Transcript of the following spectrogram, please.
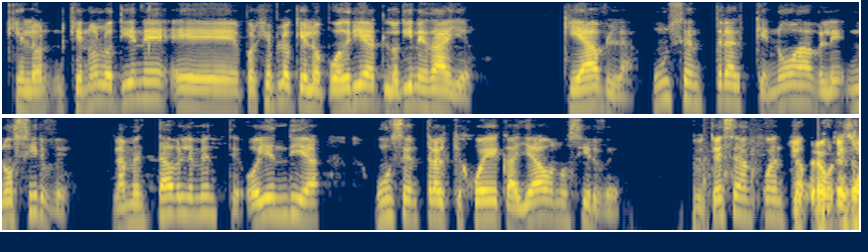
que, no lo tiene, eh, por ejemplo, que lo podría, lo tiene Dyer, que habla. Un central que no hable no sirve. Lamentablemente, hoy en día, un central que juegue callado no sirve. ustedes se dan cuenta, Yo creo que eso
